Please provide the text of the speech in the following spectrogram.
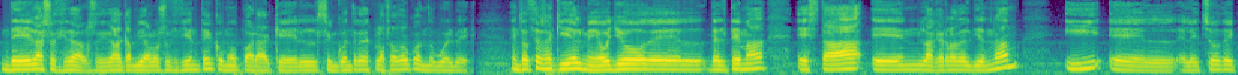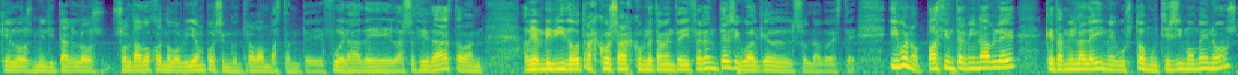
de la sociedad. La sociedad ha cambiado lo suficiente como para que él se encuentre desplazado cuando vuelve. Entonces aquí el meollo del, del tema está en la guerra del Vietnam y el, el, hecho de que los militares, los soldados cuando volvían pues se encontraban bastante fuera de la sociedad, estaban, habían vivido otras cosas completamente diferentes, igual que el soldado este. Y bueno, Paz Interminable, que también la leí me gustó muchísimo menos,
